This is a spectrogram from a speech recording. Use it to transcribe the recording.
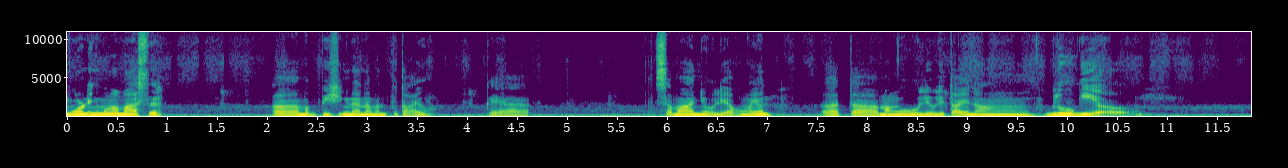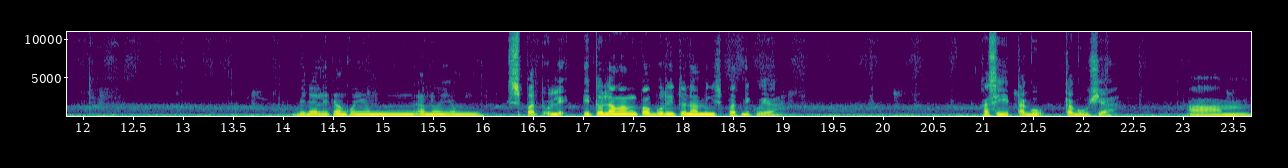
morning mga master. Ah, mag-fishing na naman po tayo. Kaya samahan niyo uli ako ngayon at ah, manghuhuli uli tayo ng bluegill. Binalikan ko yung ano yung spot uli. Ito lang ang paborito naming spot ni Kuya. Kasi tago, tago siya. Um,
